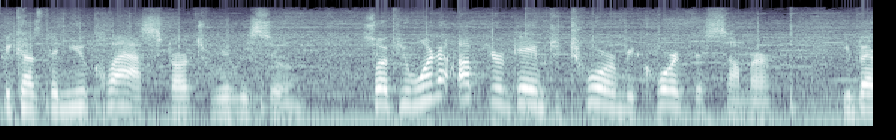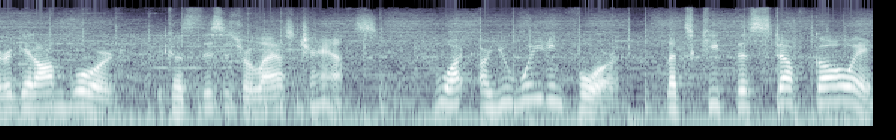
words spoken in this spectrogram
because the new class starts really soon. So if you want to up your game to tour and record this summer, you better get on board because this is your last chance. What are you waiting for? Let's keep this stuff going.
